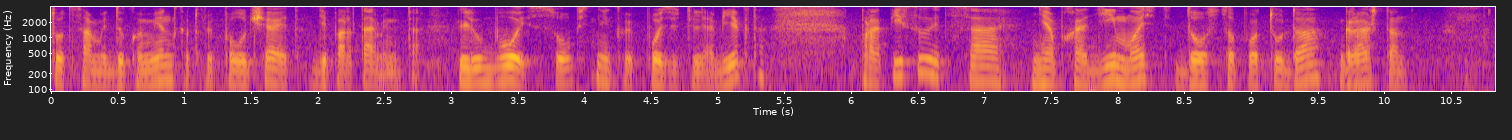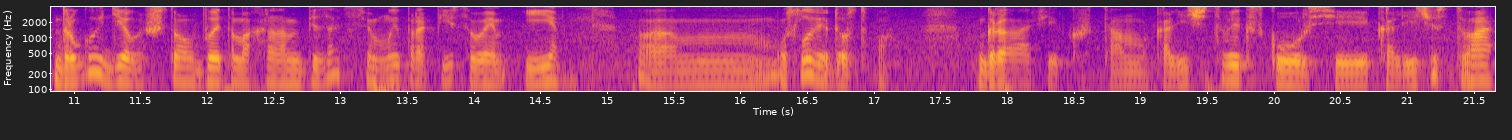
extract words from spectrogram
тот самый документ, который получает от департамента любой собственник и пользователь объекта, прописывается необходимость доступа туда граждан. Другое дело, что в этом охранном обязательстве мы прописываем и э, условия доступа. График, там, количество экскурсий, количество,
